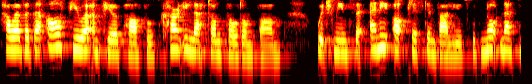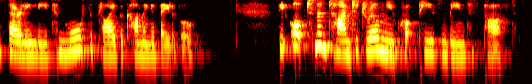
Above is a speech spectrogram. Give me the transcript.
However, there are fewer and fewer parcels currently left unsold on farm, which means that any uplift in values would not necessarily lead to more supply becoming available. The optimum time to drill new crop peas and beans has passed,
